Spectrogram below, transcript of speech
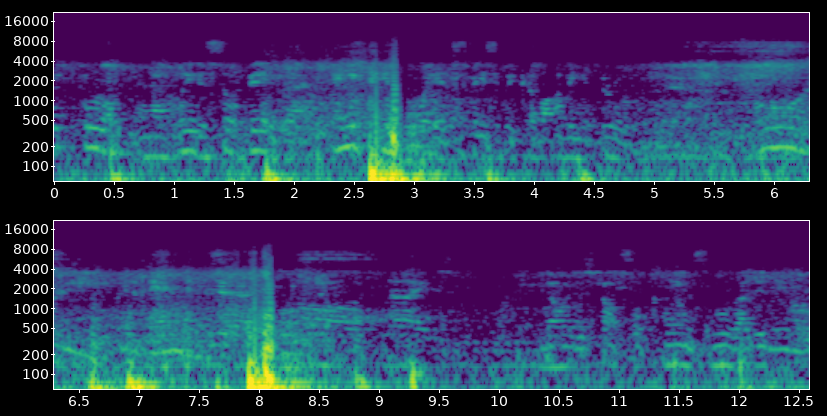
tight pool, and I believe it's so big that anything in the way is just basically kabobbing it through. Nice. No, it just felt so clean and smooth. I didn't even.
